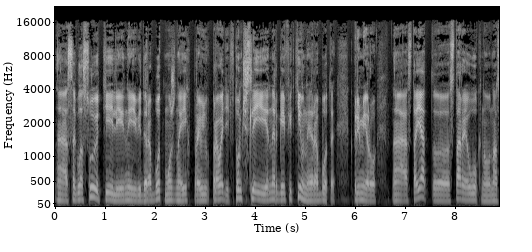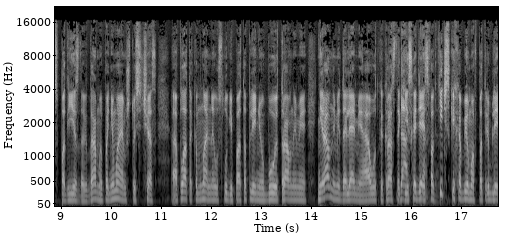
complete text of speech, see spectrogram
э, согласуют те или иные виды работ, можно их проводить, в том числе и энергоэффективные работы. К примеру, стоят старые окна у нас в подъездах, да, мы понимаем, что сейчас оплата коммунальной услуги по отоплению будет равными, не равными долями, а вот как раз-таки, да, исходя да, из фактических да. объемов потребления,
